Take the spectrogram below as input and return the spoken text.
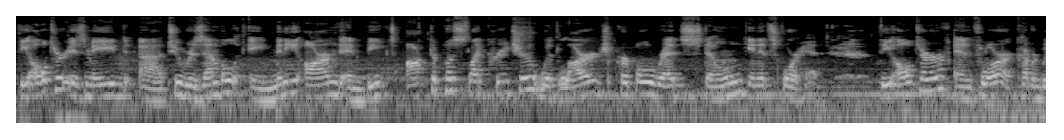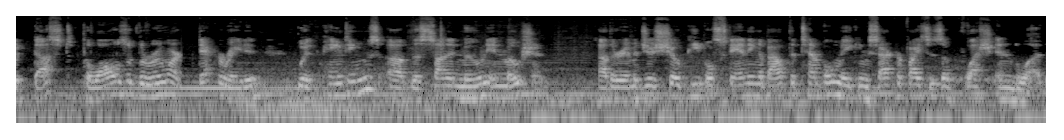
The altar is made uh, to resemble a mini armed and beaked octopus like creature with large purple red stone in its forehead. The altar and floor are covered with dust. The walls of the room are decorated with paintings of the sun and moon in motion. Other images show people standing about the temple making sacrifices of flesh and blood,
